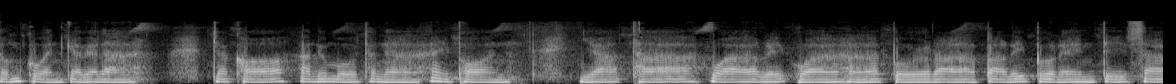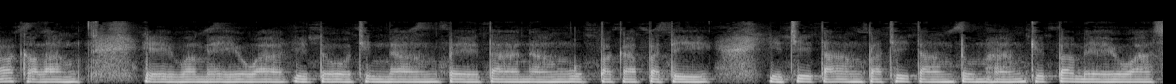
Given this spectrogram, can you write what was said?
สมควรแก่เวลา จะขออนุโมทนาให้พร ยะถาวาริวาหาปุราปาริปุเรนติสาขลัง เอวเมวะอิโตทินังเปตานังอุปกาปติอิจิตังปฏิตังตุมหังคิปะเมวะส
